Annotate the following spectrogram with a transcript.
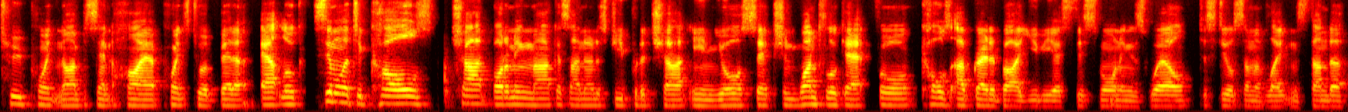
2.9% higher, points to a better outlook. Similar to Coles, chart bottoming, Marcus. I noticed you put a chart in your section. One to look at for Coles upgraded by UBS this morning as well to steal some of Leighton's thunder.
